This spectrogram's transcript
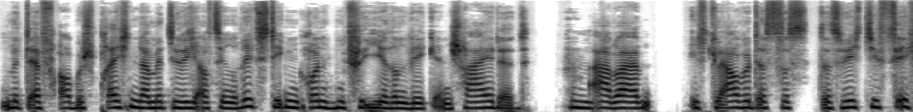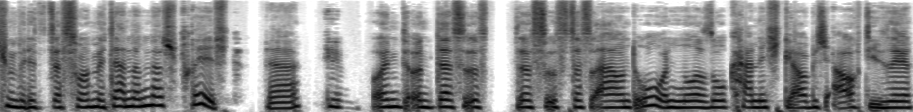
mit der Frau besprechen, damit sie sich aus den richtigen Gründen für ihren Weg entscheidet. Mhm. Aber ich glaube, dass das das Wichtigste eben ist, dass man miteinander spricht. Ja? Und und das ist das ist das A und O. Und nur so kann ich, glaube ich, auch diese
